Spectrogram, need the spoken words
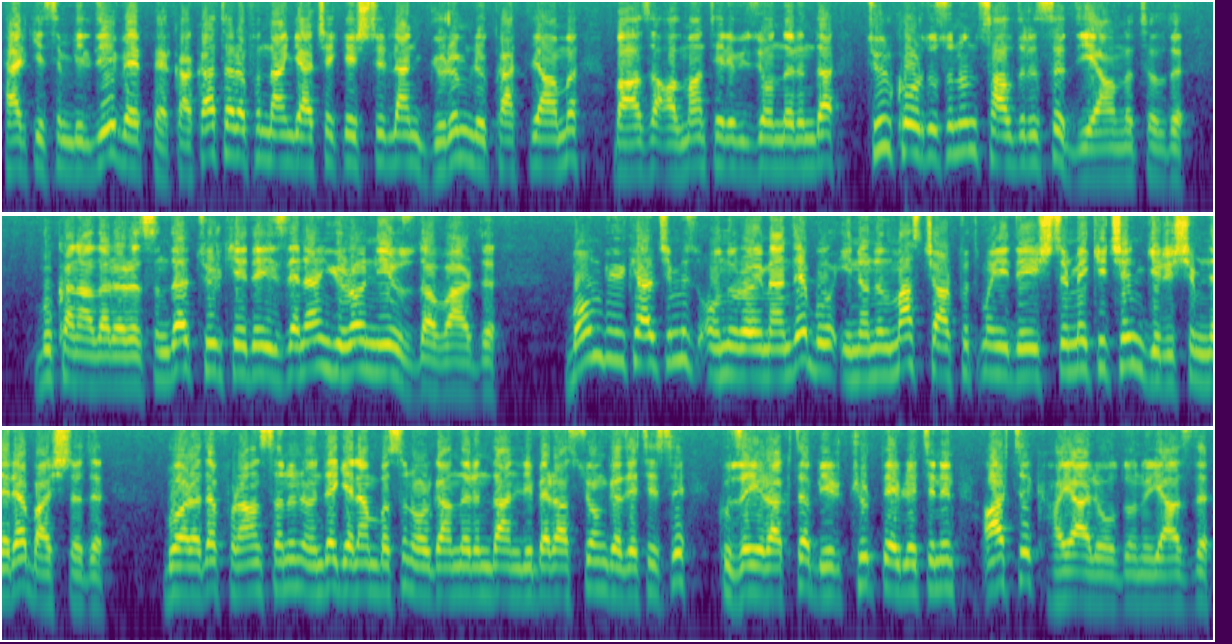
Herkesin bildiği ve PKK tarafından gerçekleştirilen Gürümlü katliamı bazı Alman televizyonlarında Türk ordusunun saldırısı diye anlatıldı. Bu kanallar arasında Türkiye'de izlenen Euronews da vardı. Bon Büyükelçimiz Onur Öymen de bu inanılmaz çarpıtmayı değiştirmek için girişimlere başladı. Bu arada Fransa'nın önde gelen basın organlarından Liberasyon gazetesi Kuzey Irak'ta bir Kürt devletinin artık hayal olduğunu yazdı.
